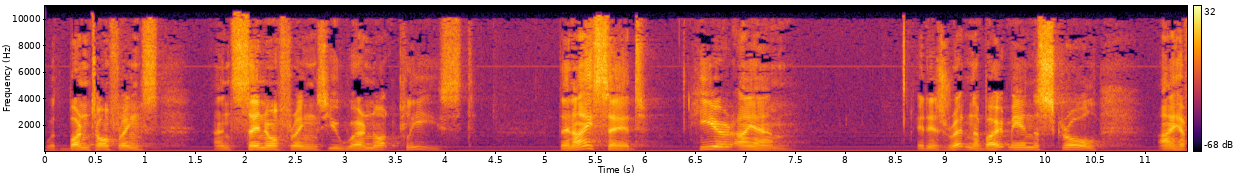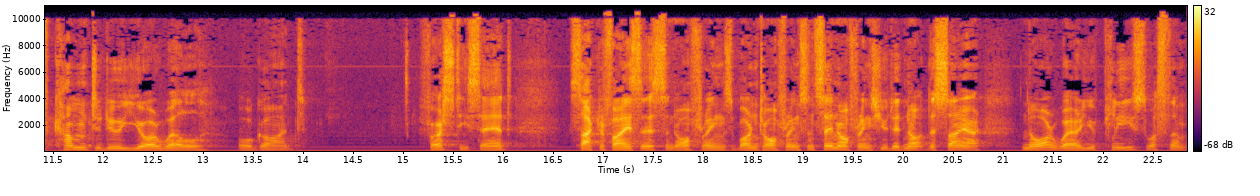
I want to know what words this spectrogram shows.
With burnt offerings and sin offerings you were not pleased. Then I said, Here I am. It is written about me in the scroll, I have come to do your will, O God. First, he said, Sacrifices and offerings, burnt offerings and sin offerings you did not desire, nor were you pleased with them,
